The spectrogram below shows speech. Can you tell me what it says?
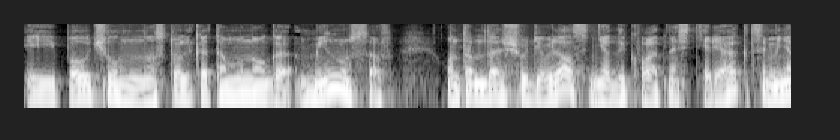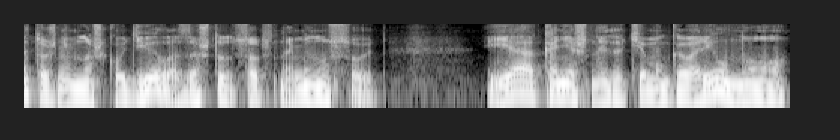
и получил настолько там много минусов. Он там дальше удивлялся неадекватности реакции. Меня тоже немножко удивило, за что, собственно, минусуют. Я, конечно, эту тему говорил, но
